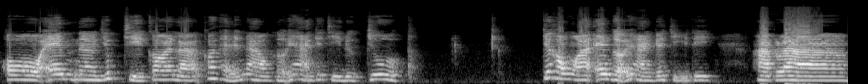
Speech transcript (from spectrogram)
ồ em à, giúp chị coi là có thể nào gửi hàng cho chị được chưa? Chứ không à, em gửi hàng cho chị đi. Hoặc là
